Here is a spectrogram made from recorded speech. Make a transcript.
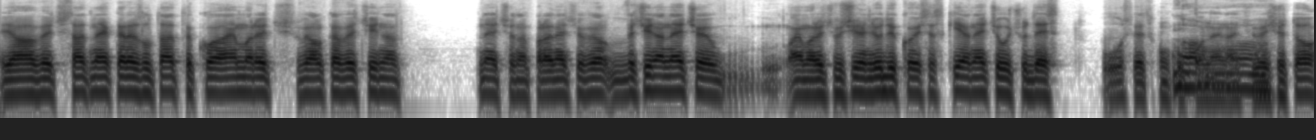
ja već sad neke rezultate koje ajmo reći velika većina neće napraviti, neće, većina neće, ajmo reći većina ljudi koji se skija neće ući u deset u svjetskom kupu, ne, znači već je to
